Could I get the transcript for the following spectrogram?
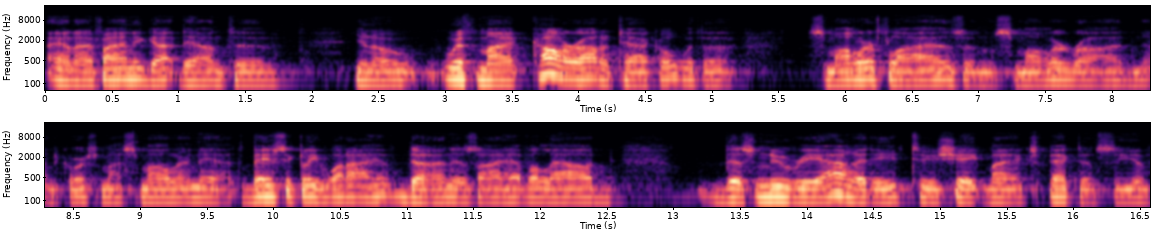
And I finally got down to, you know, with my Colorado tackle, with the smaller flies and smaller rod, and of course my smaller net. Basically, what I have done is I have allowed this new reality to shape my expectancy of,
